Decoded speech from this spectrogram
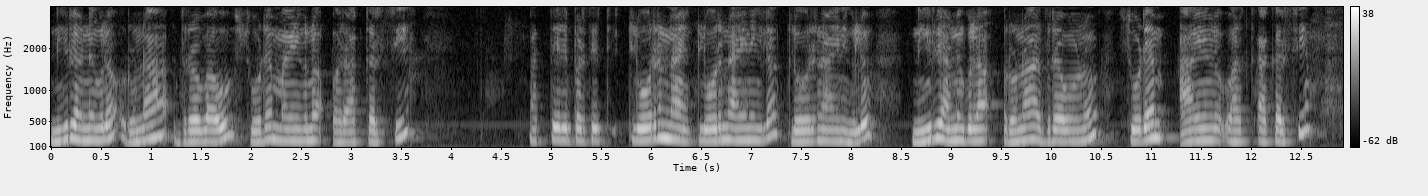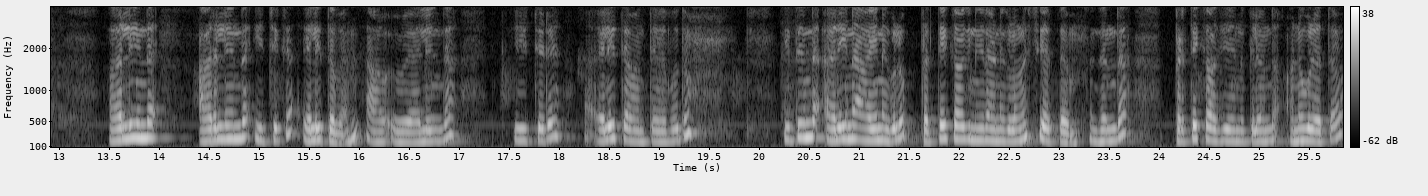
ನೀರು ಅಣುಗಳ ಋಣ ದ್ರವವು ಸೋಡಿಯಂ ಅಯನಗಳನ್ನು ಹೊರಕರಿಸಿ ಮತ್ತೆ ಇಲ್ಲಿ ಬರ್ತೈತಿ? ಕ್ಲೋರಿನ್ ಆಯ್, ಕ್ಲೋರಿನ್ ಆಯನಿಗಳು ಕ್ಲೋರಿನ್ ಆಯನಿಗಳು ನೀರಿನ ಅಣುಗಳ, ಋಣ ದ್ರವಣು, ಸೋಡಿಯಂ ಆಯನಿಗಳು ಆಕರಿಸಿ ಅಲ್ಲಿಂದ ಅರಳಿಂದ ಈಚೆಗೆ ಆ ಅಲ್ಲಿಂದ ಈಚೆಡೆ ಎಳಿತವೆ ಅಂತ ಹೇಳ್ಬೋದು. ಇದರಿಂದ ಅಲ್ಲಿನ ಆಯನಗಳು ಪ್ರತ್ಯೇಕವಾಗಿ ನೀರಿನ ಅಣುಗಳನ್ನು ಸೇರ್ತವೆ. ಇದರಿಂದ ಪ್ರತ್ಯೇಕವಾಗಿ ಏನು ಕೆಲವೊಂದು ಅಣುಗಳು ಇರ್ತವೆ,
